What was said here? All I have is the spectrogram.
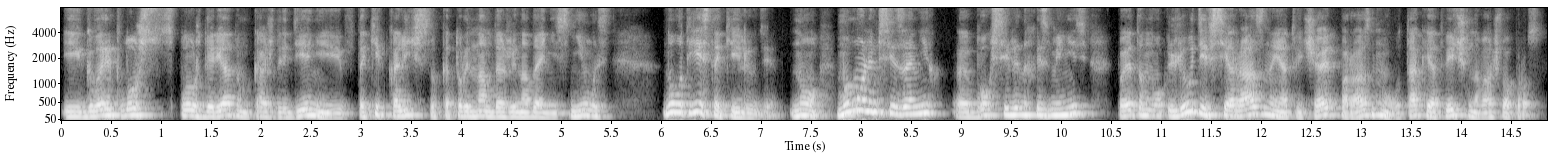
и говорит ложь сплошь да рядом каждый день и в таких количествах, которые нам даже иногда и не снилось. Ну вот есть такие люди, но мы молимся за них, э, Бог силен их изменить, поэтому люди все разные, отвечают по-разному, вот так и отвечу на ваш вопрос.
